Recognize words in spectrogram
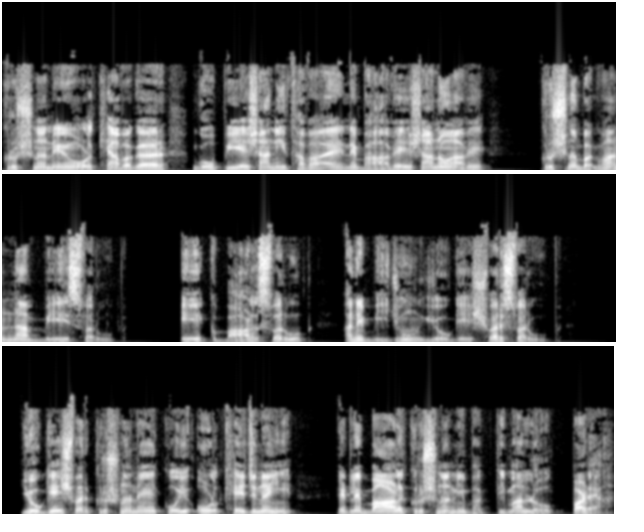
કૃષ્ણને ઓળખ્યા વગર ગોપીએ શાની થવાય ને ભાવે શાનો આવે? કૃષ્ણ ભગવાનના બે સ્વરૂપ, એક બાળ સ્વરૂપ અને બીજું યોગેશ્વર સ્વરૂપ. યોગેશ્વર કૃષ્ણને કોઈ ઓળખે જ નહીં, એટલે બાળકૃષ્ણની ભક્તિમાં લોક પડ્યા.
